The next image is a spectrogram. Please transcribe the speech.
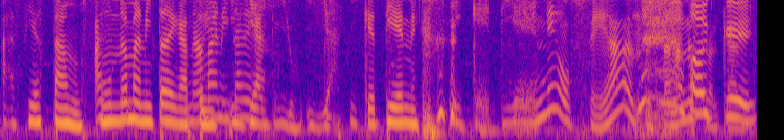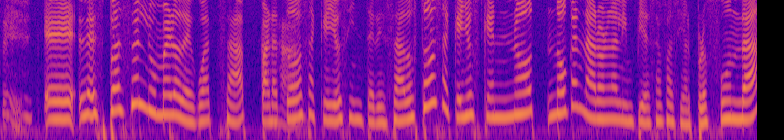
Así estamos. Así. Una manita de gato. Una manita y de ya. gatillo y ya. ¿Y qué tiene? ¿Y qué tiene? O sea, se están a nuestro Ok. alcance. Eh, les paso el número de WhatsApp para Ajá. todos aquellos interesados, todos aquellos que no, no ganaron la limpieza facial profunda.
